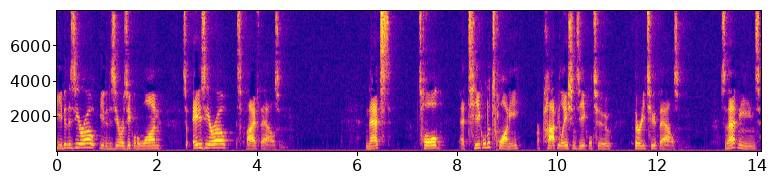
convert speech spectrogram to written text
e to the 0, e to the 0 is equal to 1. So a0 is 5,000. Next, I'm told at t equal to 20, our population is equal to 32,000. So that means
